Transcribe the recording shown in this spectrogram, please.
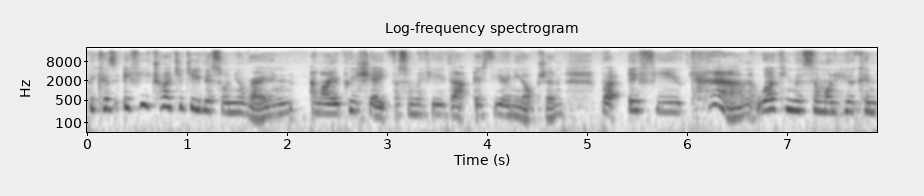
Because if you try to do this on your own, and I appreciate for some of you that is the only option, but if you can, working with someone who can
